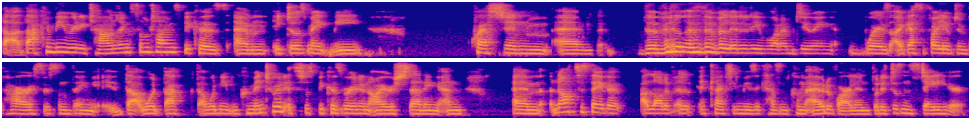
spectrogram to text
that that can be really challenging sometimes because um, it does make me question um, the the validity of what I'm doing. Whereas I guess if I lived in Paris or something, that would that that wouldn't even come into it. It's just because we're in an Irish setting, and um, not to say that a lot of eclectic music hasn't come out of Ireland, but it doesn't stay here.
